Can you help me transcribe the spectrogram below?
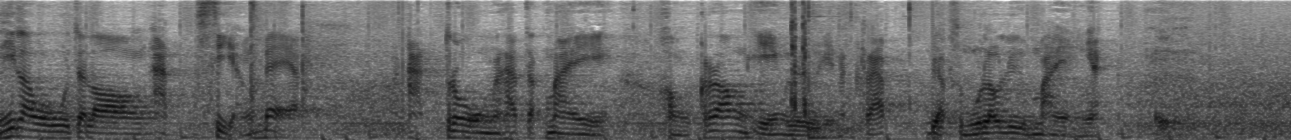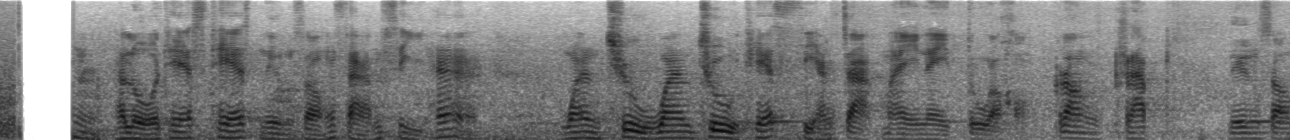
นนี้เราจะลองอัดเสียงแบบอัดตรงนะครับจากไมค์ของกล้องเองเลยนะครับ แบบสมมุติเราลืมไมค์อย่างเงี้ยเออฮัลโหลเทสเทสหนึ่งสองสามสี่ห้า one two one two เทสเสียงจากไมค์ในตัวของกล้องครับหนึ่งสอง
